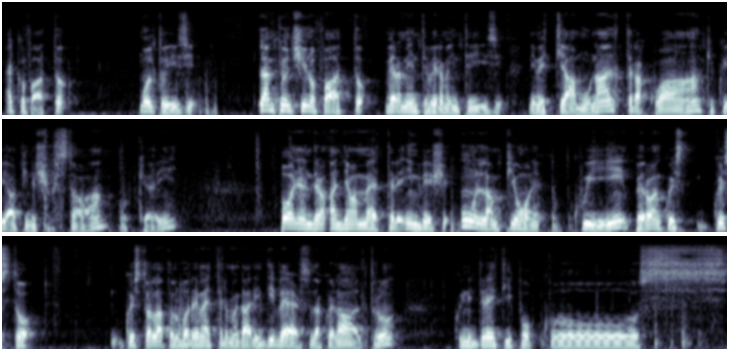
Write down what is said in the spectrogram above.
Ecco fatto. Molto easy. Lampioncino fatto, veramente veramente easy. Ne mettiamo un'altra qua, che qui alla fine ci sta, ok. Poi andiamo a mettere invece un lampione qui, però in quest- questo, questo lato lo vorrei mettere magari diverso da quell'altro. Quindi direi tipo così.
